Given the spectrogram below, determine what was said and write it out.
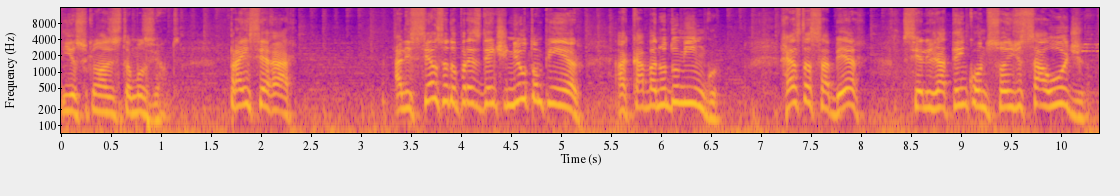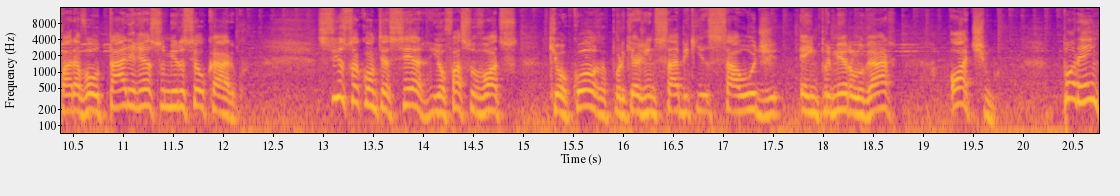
isso que nós estamos vendo. Para encerrar, a licença do presidente Newton Pinheiro acaba no domingo. Resta saber se ele já tem condições de saúde para voltar e reassumir o seu cargo. Se isso acontecer, e eu faço votos que ocorra, porque a gente sabe que saúde é em primeiro lugar, ótimo. Porém,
